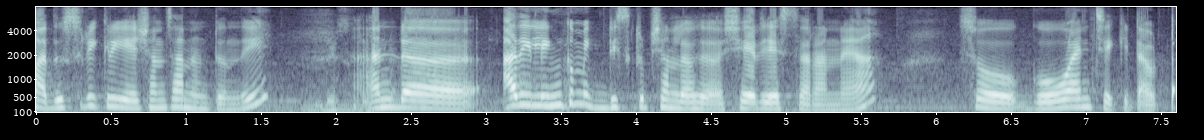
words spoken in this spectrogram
మధుశ్రీ క్రియేషన్స్ అని ఉంటుంది. అండ్ అది లింక్ మీకు డిస్క్రిప్షన్లో షేర్ చేస్తారు అన్నయ్య. So go and check it out.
